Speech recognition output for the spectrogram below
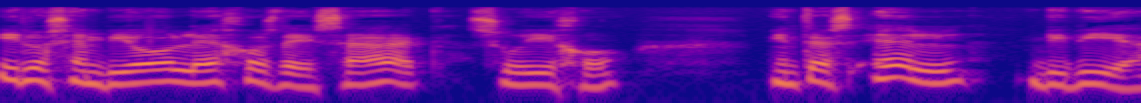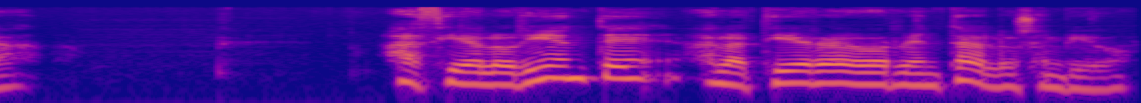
y los envió lejos de Isaac, su hijo, mientras él vivía, hacia el oriente, a la tierra oriental los envió.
